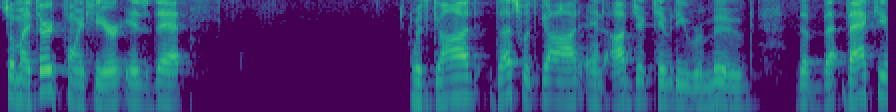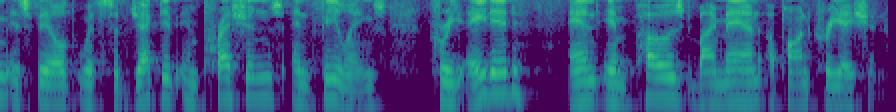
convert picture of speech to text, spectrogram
So, my third point here is that with God, thus with God and objectivity removed, the vacuum is filled with subjective impressions and feelings created and imposed by man upon creation.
